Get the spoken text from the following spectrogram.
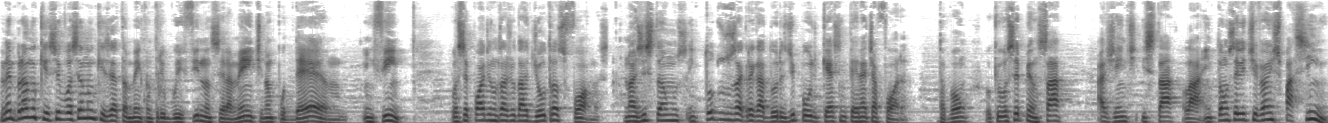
Lembrando que se você não quiser também contribuir financeiramente, não puder, enfim, você pode nos ajudar de outras formas. Nós estamos em todos os agregadores de podcast internet afora, tá bom? O que você pensar, a gente está lá. Então, se ele tiver um espacinho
